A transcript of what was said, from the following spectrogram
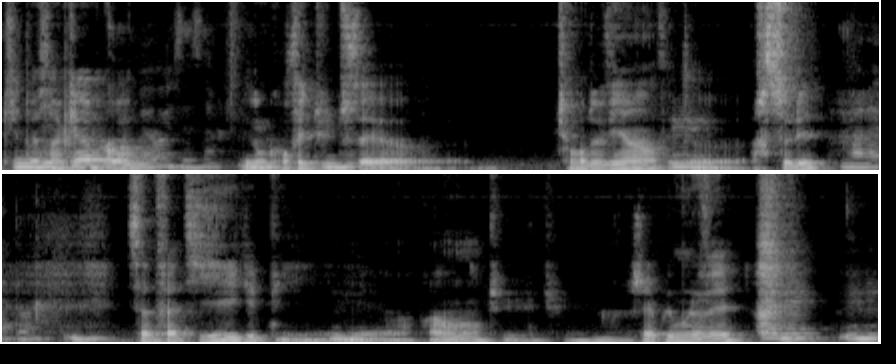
tu, passes un câble, quoi. Et donc, en fait, tu te fais. Tu en deviens, en fait, Mhm. euh, harcelé. Malade, ouais. Ça te fatigue et puis Mhm. euh, après un moment tu, tu j'avais plus me lever Mhm. Mhm.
